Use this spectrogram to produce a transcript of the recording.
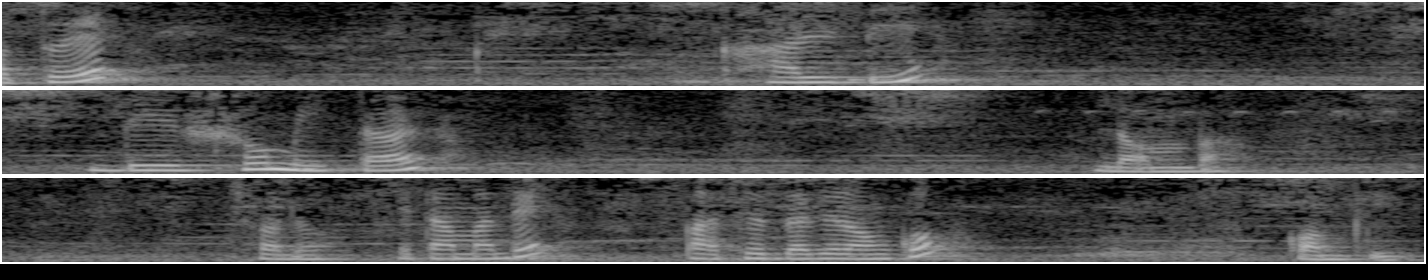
অতএব খালটি দেড়শো মিটার লম্বা। চলো, এটা আমাদের পাঁচের দাগের অঙ্ক কমপ্লিট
